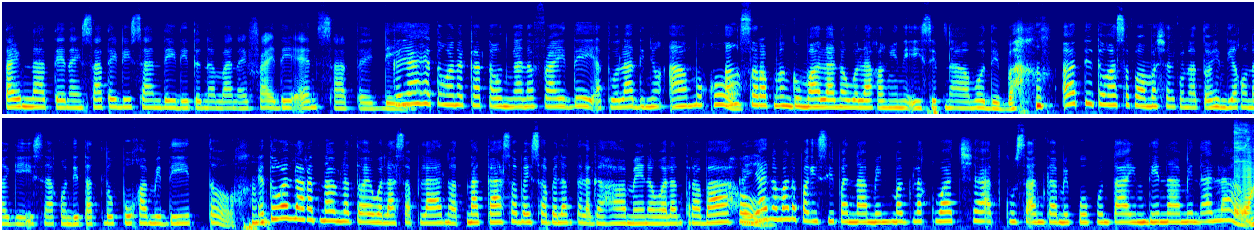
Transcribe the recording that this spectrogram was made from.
time natin ay Saturday, Sunday. Dito naman ay Friday and Saturday. Kaya heto nga nagkataon nga na Friday at wala din yung amo ko. Ang sarap ng gumala na wala kang iniisip na amo, 'di ba? at dito nga sa pamasyal ko na to, hindi ako nag-iisa kundi tatlo po kami dito. Ito nga lakad namin na to ay wala sa plano at nagkasabay-sabay lang talaga kami na walang trabaho. Kaya naman napag-isipan namin maglakwat siya at kung saan kami pupunta hindi namin alam.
